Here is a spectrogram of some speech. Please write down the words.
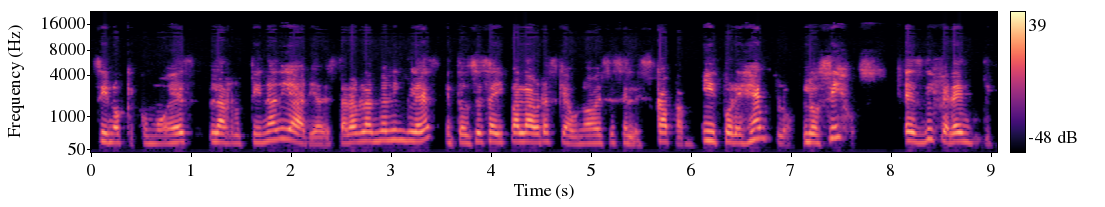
sino que como es la rutina diaria de estar hablando el inglés, entonces hay palabras que a uno a veces se le escapan. Y por ejemplo, los hijos es diferente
